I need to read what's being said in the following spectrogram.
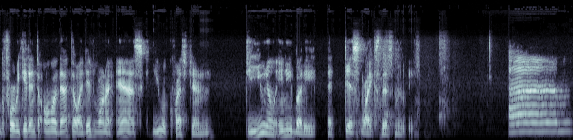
before we get into all of that, though, I did want to ask you a question. Do you know anybody that dislikes this movie? Um.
